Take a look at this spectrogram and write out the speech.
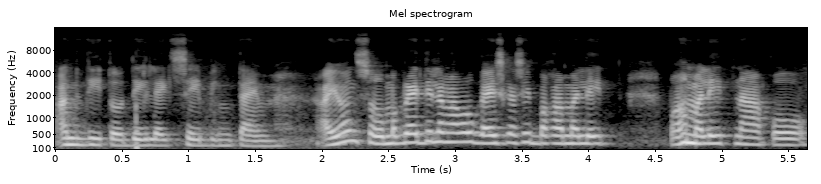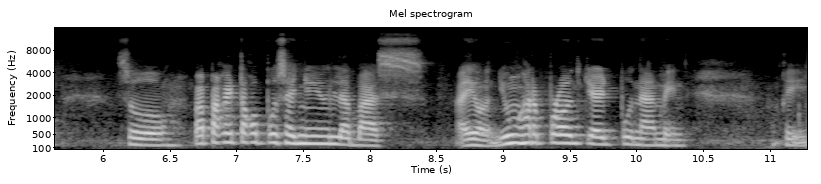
ano dito, daylight saving time. Ayun, so mag-ready lang ako guys kasi baka malate, baka malate na ako. So, papakita ko po sa inyo yung labas. Ayun, yung front yard po namin. Okay.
